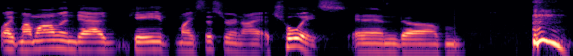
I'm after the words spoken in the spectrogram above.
like my mom and dad gave my sister and I a choice and um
